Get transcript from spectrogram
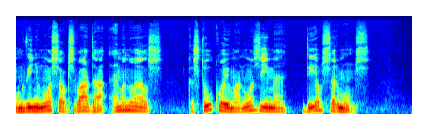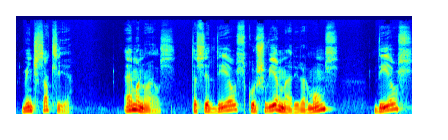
un viņu nosauks vārdā Emanuēls, kas tulkojumā nozīmē Dievs ar mums. Viņš sacīja: Emanuēls, tas ir Dievs, kurš vienmēr ir ar mums, Dievs,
